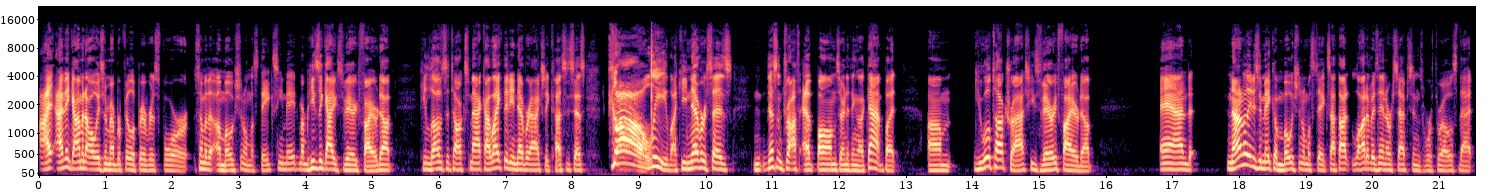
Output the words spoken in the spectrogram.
I, I think I'm going to always remember Philip Rivers for some of the emotional mistakes he made. Remember, he's a guy who's very fired up. He loves to talk smack. I like that he never actually cusses. He says, golly. Like he never says, doesn't drop f bombs or anything like that, but um, he will talk trash. He's very fired up, and not only does he make emotional mistakes, I thought a lot of his interceptions were throws that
